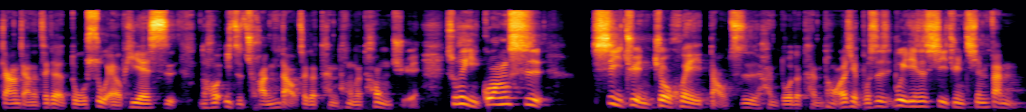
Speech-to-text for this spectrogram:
刚刚讲的这个毒素 LPS，然后一直传导这个疼痛的痛觉，所以光是细菌就会导致很多的疼痛，而且不是不一定是细菌侵犯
